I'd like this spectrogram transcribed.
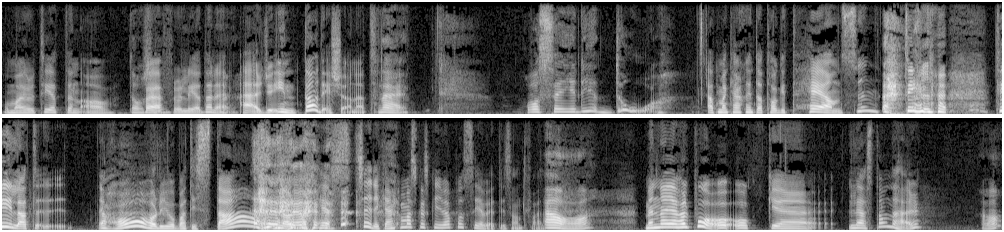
Och majoriteten av som- chefer och ledare är ju inte av det könet. Nej. Och vad säger det då? Att man kanske inte har tagit hänsyn till, till att Jaha, har du jobbat i stall? Har du varit hästtjej? Det kanske man ska skriva på CV i sånt fall. Ja, Men när jag höll på och, och eh, läste om det här ja.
